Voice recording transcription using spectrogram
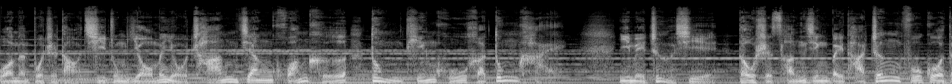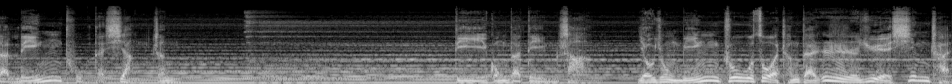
我们不知道其中有没有长江、黄河、洞庭湖和东海，因为这些都是曾经被他征服过的领土的象征。地宫的顶上有用明珠做成的日月星辰，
